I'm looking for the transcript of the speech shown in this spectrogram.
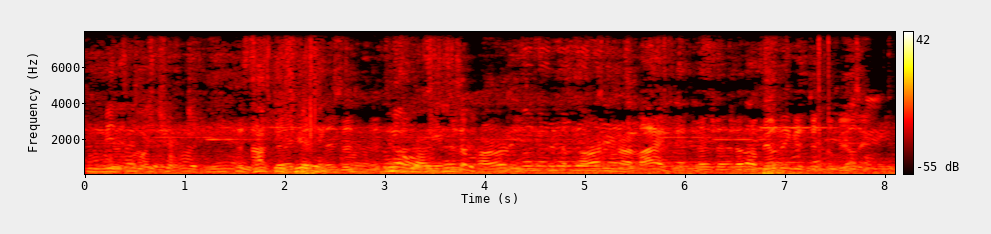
committed to a church. Something's missing. No. There's a priority. There's a priority in our lives. The, the, the, the building is just a building.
